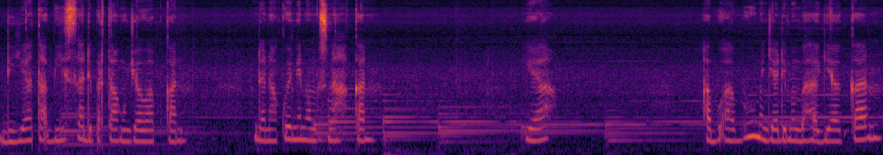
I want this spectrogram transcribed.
Dia tak bisa dipertanggungjawabkan, dan aku ingin memusnahkan. Ya, abu-abu menjadi membahagiakan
